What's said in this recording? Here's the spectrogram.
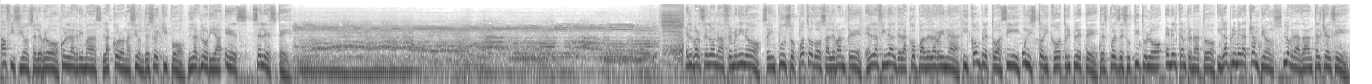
afición celebró con lágrimas la coronación de su equipo. La gloria es celeste. El Barcelona femenino se impuso 4-2 a Levante en la final de la Copa de la Reina y completó así un histórico triplete después de su título en el campeonato y la primera Champions lograda ante el Chelsea.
